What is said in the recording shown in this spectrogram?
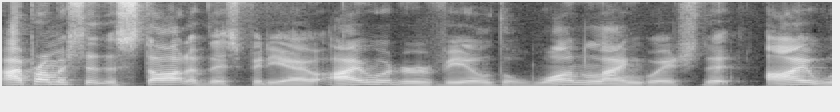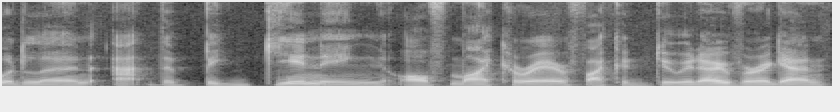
I promised at the start of this video I would reveal the one language that I would learn at the beginning of my career if I could do it over again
